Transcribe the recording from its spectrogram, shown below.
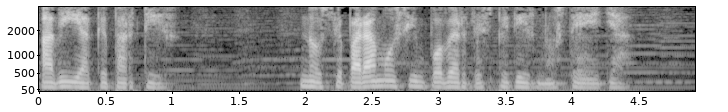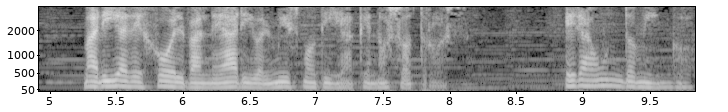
Había que partir. Nos separamos sin poder despedirnos de ella. María dejó el balneario el mismo día que nosotros. Era un domingo.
